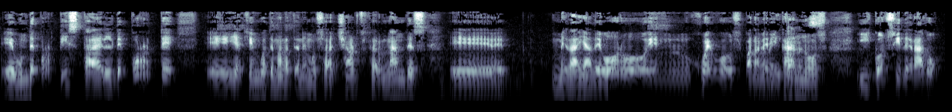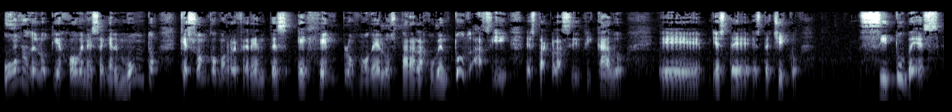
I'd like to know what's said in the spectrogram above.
Eh, un deportista, el deporte, eh, y aquí en Guatemala tenemos a Charles Fernández, eh, medalla de oro en Juegos Panamericanos, y considerado uno de los diez jóvenes en el mundo que son como referentes, ejemplos, modelos para la juventud. Así está clasificado este, este chico. Si tú ves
